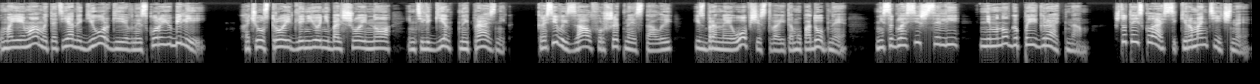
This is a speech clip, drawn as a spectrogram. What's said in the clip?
У моей мамы Татьяны Георгиевны скоро юбилей. Хочу устроить для нее небольшой, но интеллигентный праздник. Красивый зал, фуршетные столы, избранное общество и тому подобное. Не согласишься ли немного поиграть нам? Что-то из классики, романтичное.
